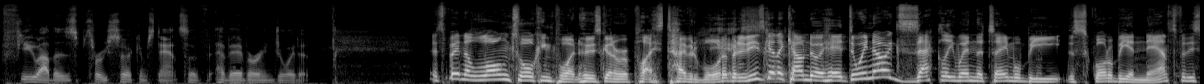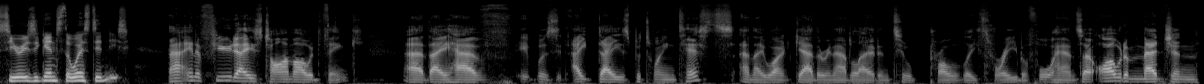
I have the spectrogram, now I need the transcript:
few others through circumstance have, have ever enjoyed it. It's been a long talking point who's going to replace David Warner, yes, but it is going to come to a head. Do we know exactly when the team will be, the squad will be announced for this series against the West Indies? Uh, in a few days' time, I would think. Uh, they have, it was eight days between tests, and they won't gather in Adelaide until probably three beforehand. So I would imagine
